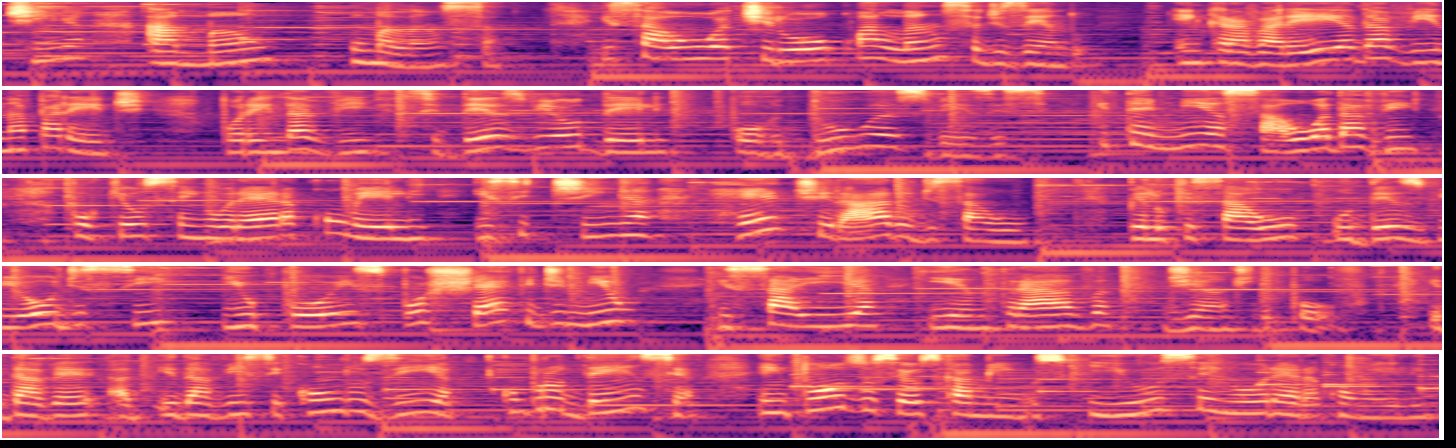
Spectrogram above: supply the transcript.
tinha à mão uma lança. E Saul atirou com a lança, dizendo: Encravarei a Davi na parede. Porém Davi se desviou dele por duas vezes. E temia Saul a Davi, porque o Senhor era com ele e se tinha retirado de Saul. Pelo que Saul o desviou de si e o pôs por chefe de mil, e saía e entrava diante do povo e Davi, e Davi se conduzia com prudência em todos os seus caminhos, e o Senhor era com ele.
